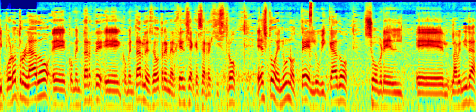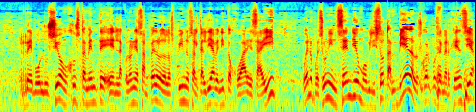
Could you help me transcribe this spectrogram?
Y por otro lado, eh, comentarte, eh, comentarles de otra emergencia que se registró. Esto en un hotel ubicado sobre eh, la avenida Revolución, justamente en la colonia San Pedro de los Pinos, alcaldía Benito Juárez. Ahí, bueno, pues un incendio movilizó también a los cuerpos de emergencia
